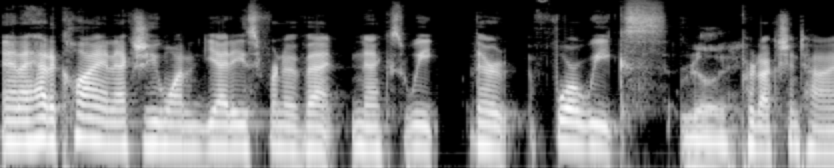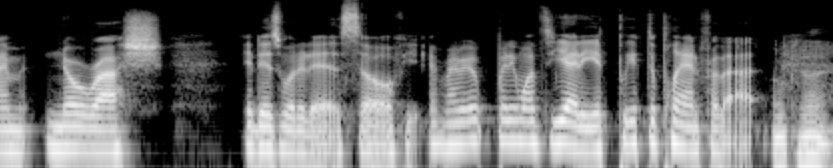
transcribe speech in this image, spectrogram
And I had a client actually who wanted Yetis for an event next week. They're four weeks Really? production time, no rush. It is what it is. So if, you, if anybody wants Yeti, you have to plan for that. Okay.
